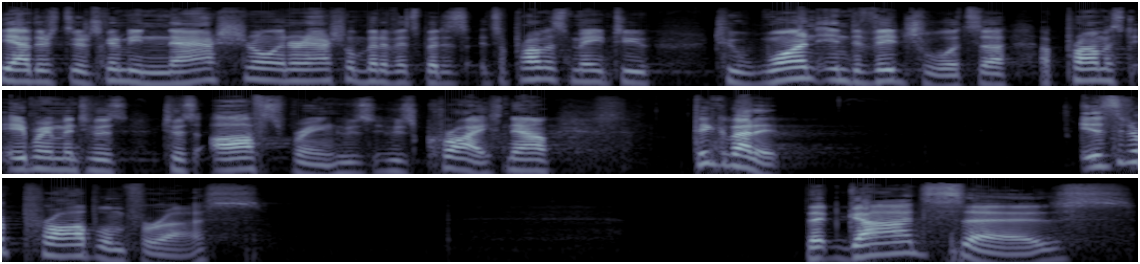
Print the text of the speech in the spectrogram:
yeah, there's, there's going to be national, international benefits, but it's, it's a promise made to, to one individual. It's a, a promise to Abraham and to his, to his offspring, who's, who's Christ. Now, think about it. Is it a problem for us that God says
